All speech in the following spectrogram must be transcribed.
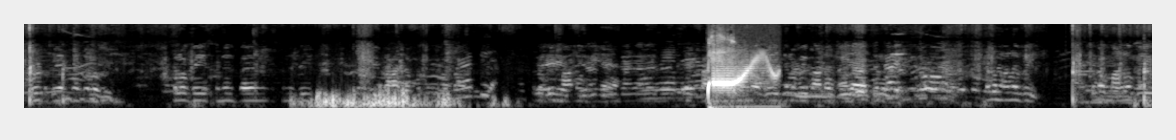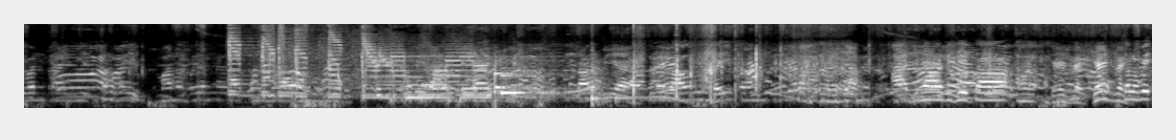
Good પ્રયત્ન, ચલો ભાઈ. ચલો ભાઈ સુનિલભાઈ સુનિલભાઈ માનવભાઈ ચલો ભાઈ માનવભાઈ ચલો ભાઈ ચલો માનવભાઈ ચલો માનવભાઈ વન ટાઈમ ચલો ભાઈ. માનવભાઈ રાહુલભાઈ પણ આજના વિજેતા, ચલો ભાઈ,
